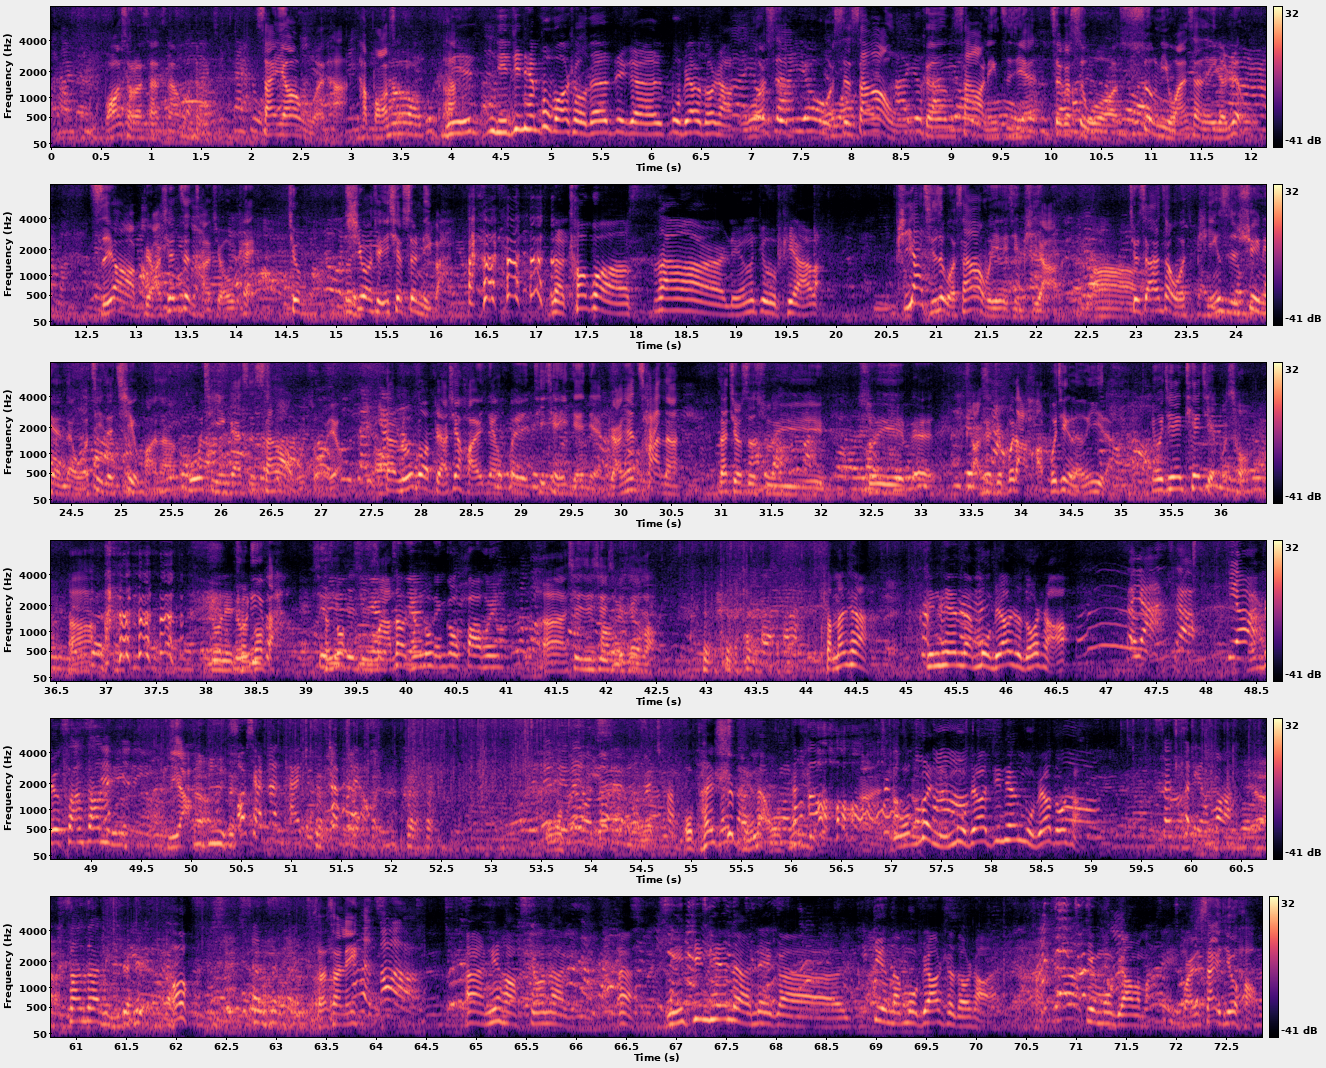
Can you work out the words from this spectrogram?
保守了三三五，三幺五他他保守。你你今天不保守的这个目标是多少？我是我是三二五跟三二零之间，这个是我顺利完善的一个任务。只要表现正常就 OK，就希望就一切顺利吧。那超过三二零就 PR 了。PR 其实我三二五也已经 PR 了啊，就是按照我平时训练的我自己的计划呢，估计应该是三二五左右。但如果表现好一点，会提前一点点；表现差呢，那就是属于属于呃表现就不大好，不尽人意的。因为今天天气也不错啊，祝你努力吧，成功，马到成功，能够发挥啊！谢谢谢谢谢谢。怎么去？今天的目标是多少？哎呀，第二。目标三三零，PR。好想站台，就是站不了。我拍视频呢，我拍视频。我问你目标，今天目标多少？三四零嘛。三三零对。好。三三零。很棒。哎，您好，请问大姐，哎，您今天的那个定的目标是多少啊？定目标了吗？完赛就好。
